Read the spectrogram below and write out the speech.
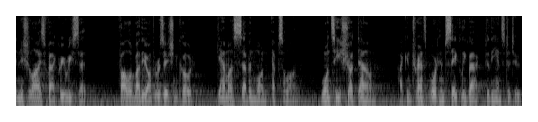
initialize factory reset, followed by the authorization code Gamma 71 Epsilon. Once he's shut down, I can transport him safely back to the Institute.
